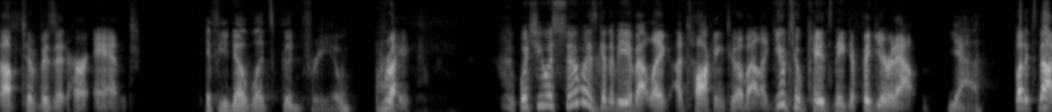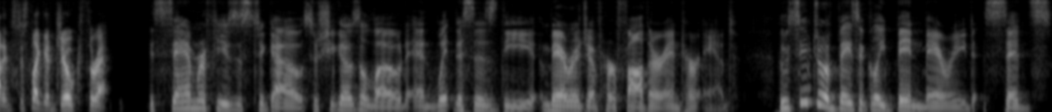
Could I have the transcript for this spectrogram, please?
up to visit her aunt. If you know what's good for you. Right. Which you assume is going to be about like a talking to about like you two kids need to figure it out. Yeah. But it's not. It's just like a joke threat. Sam refuses to go, so she goes alone and witnesses the marriage of her father and her aunt, who seem to have basically been married since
